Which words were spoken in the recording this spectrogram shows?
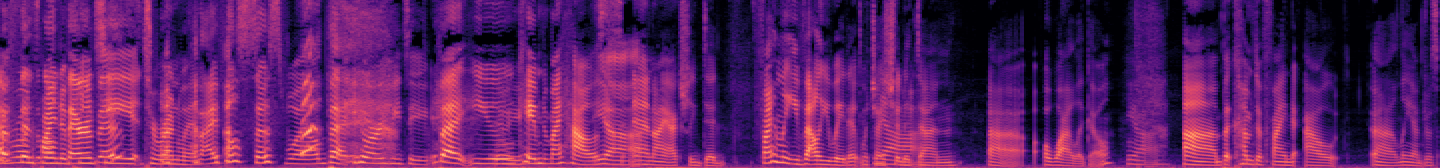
Everyone find a PT to run with. I feel so spoiled that you are a PT. But you Maybe. came to my house. Yeah. And I actually did finally evaluate it, which I should have done uh, a while ago. Yeah. Um, but come to find out, uh, Leandra's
